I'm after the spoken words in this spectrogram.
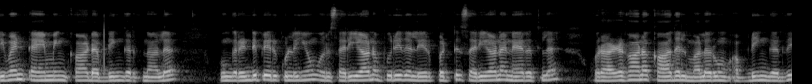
டிவன் டைமிங் கார்டு அப்படிங்கிறதுனால உங்கள் ரெண்டு பேருக்குள்ளேயும் ஒரு சரியான புரிதல் ஏற்பட்டு சரியான நேரத்தில் ஒரு அழகான காதல் மலரும் அப்படிங்கிறது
